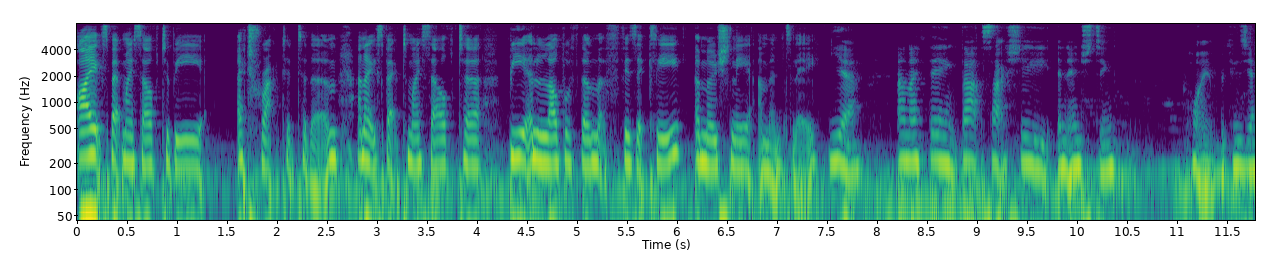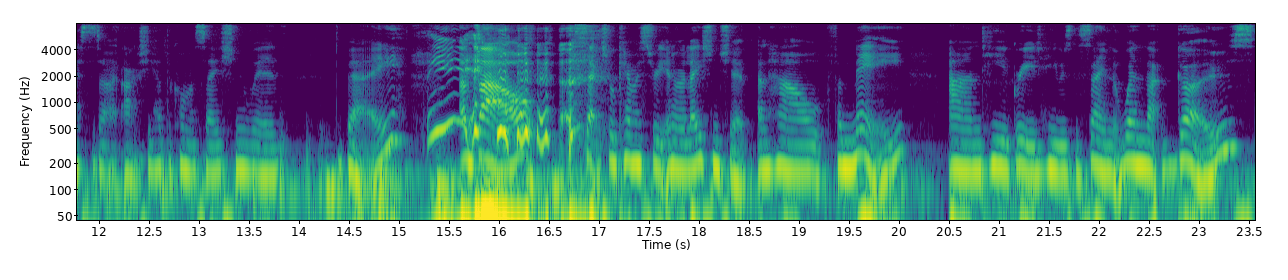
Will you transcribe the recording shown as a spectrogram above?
I expect myself to be attracted to them and I expect myself to be in love with them physically, emotionally, and mentally. Yeah, and I think that's actually an interesting point because yesterday I actually had the conversation with Bay about sexual chemistry in a relationship and how, for me, and he agreed he was the same, that when that goes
